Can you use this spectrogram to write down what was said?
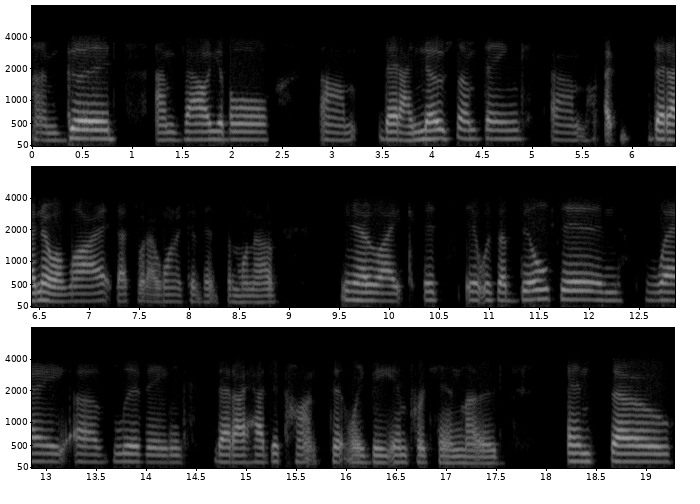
I'm good, I'm valuable, um, that I know something, um, I, that I know a lot. That's what I want to convince someone of. You know, like it's it was a built-in way of living that I had to constantly be in pretend mode and so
